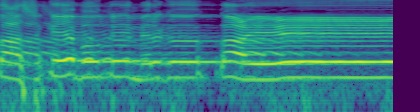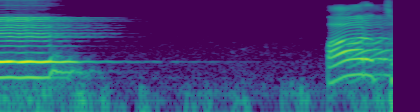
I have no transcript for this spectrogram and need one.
ਧਸ ਕੇ ਬਹੁਤੇ ਮਿਰਗ ਘਾਏ। ਪਾਰਥ,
